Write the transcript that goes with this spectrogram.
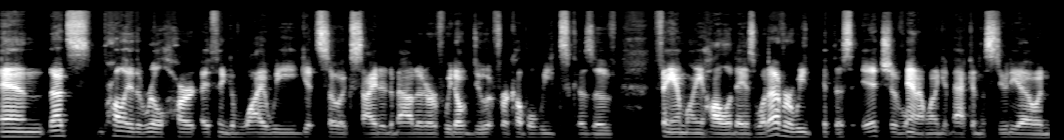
And that's probably the real heart, I think, of why we get so excited about it. Or if we don't do it for a couple weeks because of family, holidays, whatever, we get this itch of, man, I want to get back in the studio and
